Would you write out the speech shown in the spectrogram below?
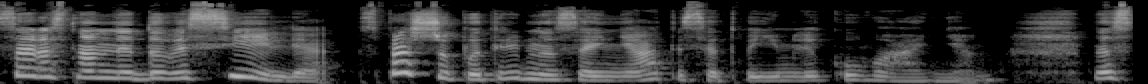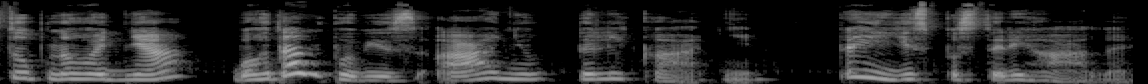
Зараз нам не до весілля. Спершу потрібно зайнятися твоїм лікуванням. Наступного дня Богдан повіз Аню до лікарні, та її спостерігали.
